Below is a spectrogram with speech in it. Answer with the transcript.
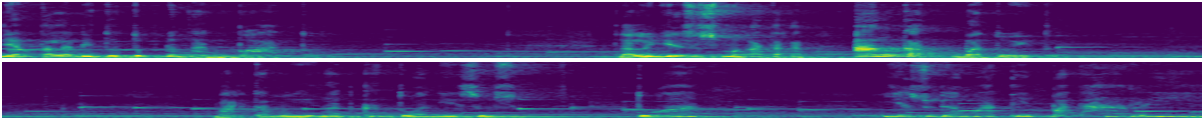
yang telah ditutup dengan batu. Lalu Yesus mengatakan, angkat batu itu. Marta mengingatkan Tuhan Yesus, Tuhan, ia sudah mati empat hari.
